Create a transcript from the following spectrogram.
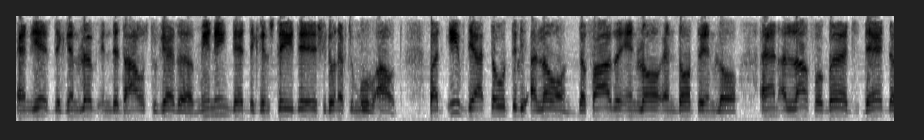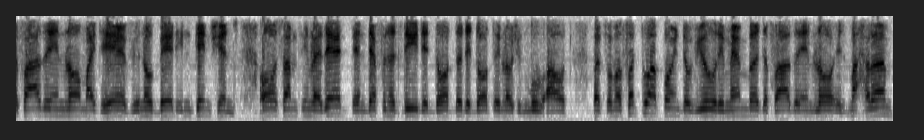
and yes, they can live in that house together, meaning that they can stay there, she don't have to move out. But if they are totally alone, the father-in-law and daughter-in-law, and Allah forbids that the father-in-law might have, you know, bad intentions or something like that, then definitely the daughter, the daughter-in-law should move out. But from a fatwa point of view, remember the father-in-law is mahram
